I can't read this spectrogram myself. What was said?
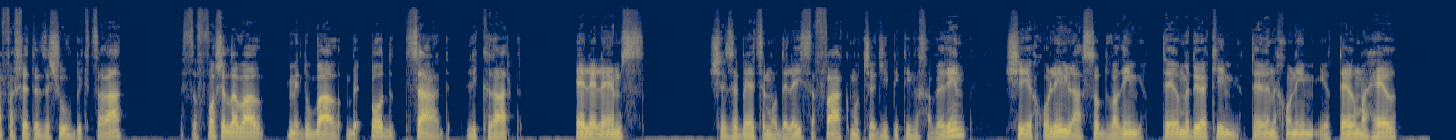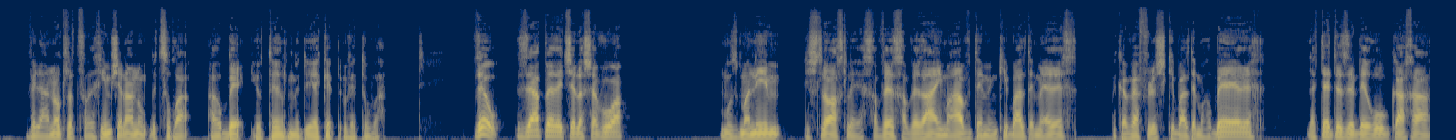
אפשט את זה שוב בקצרה. בסופו של דבר, מדובר בעוד צעד לקראת LLMs, שזה בעצם מודלי שפה כמו ChatGPT וחברים, שיכולים לעשות דברים יותר מדויקים, יותר נכונים, יותר מהר, ולענות לצרכים שלנו בצורה הרבה יותר מדויקת וטובה. זהו, זה הפרק של השבוע. מוזמנים לשלוח לחבר חברה אם אהבתם, אם קיבלתם ערך, מקווה אפילו שקיבלתם הרבה ערך, לתת איזה דירוג ככה,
